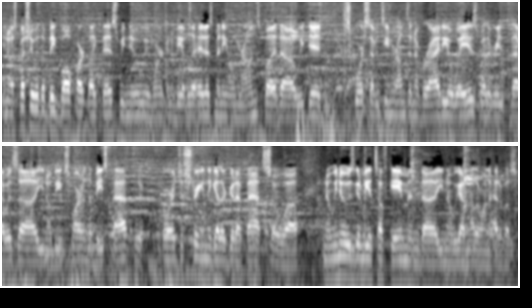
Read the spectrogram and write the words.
you know, especially with a big ballpark like this, we knew we weren't going to be able to hit as many home runs, but uh, we did score 17 runs in a variety of ways, whether we, that was, uh, you know, being smart on the base path or just stringing together good at bats. So, uh, you know, we knew it was going to be a tough game, and, uh, you know, we got another one ahead of us.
